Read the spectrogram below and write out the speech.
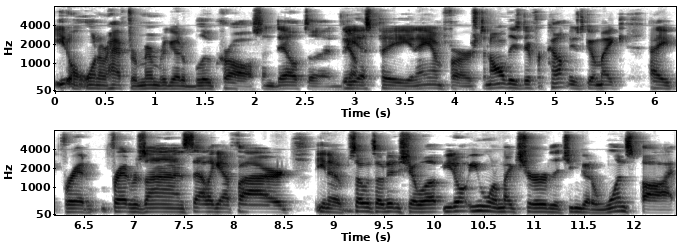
you don't want to have to remember to go to Blue Cross and Delta and VSP yep. and AmFirst and all these different companies to go make. Hey, Fred, Fred resigned, Sally got fired. You know, so and so didn't show up. You don't. You want to make sure that you can go to one spot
